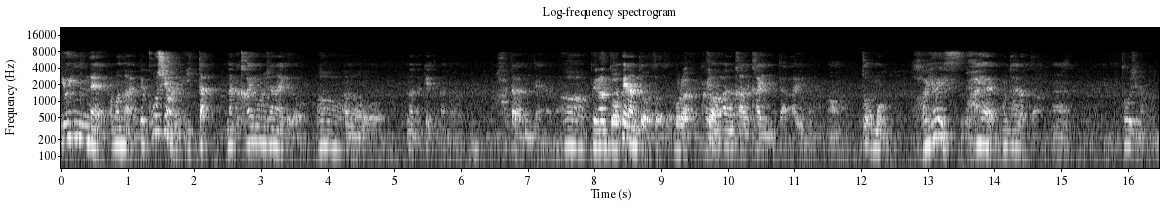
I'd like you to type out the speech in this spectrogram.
余韻ねあんまない。で甲子園はでも行った。なんか買い物じゃないけどああのなんだっけ？あの旗みたいなの。ああペナント。ペナントをそうそう。もら買いに。そうあの買い買いに行ったああいうの、うん、と思う。早いっすね。早い。本当早かった、うん、当時なんかも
